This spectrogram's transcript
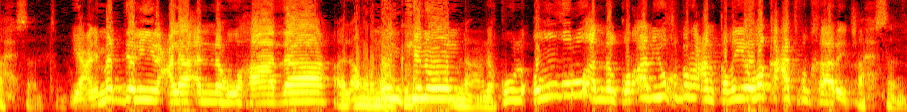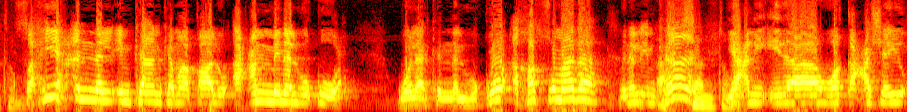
أحسنتم. يعني ما الدليل على أنه هذا الأمر ممكن؟ ممكن؟ نعم. نقول انظروا أن القرآن يخبر عن قضية وقعت في الخارج. أحسنتم. صحيح أن الإمكان كما قالوا أعم من الوقوع. ولكن الوقوع أخص ماذا؟ من الإمكان. أحسنتم. يعني إذا وقع شيء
